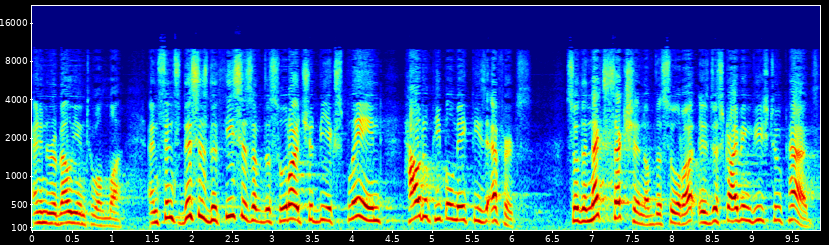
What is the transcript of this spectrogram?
and in rebellion to Allah. And since this is the thesis of the surah, it should be explained, how do people make these efforts? So the next section of the surah is describing these two paths.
